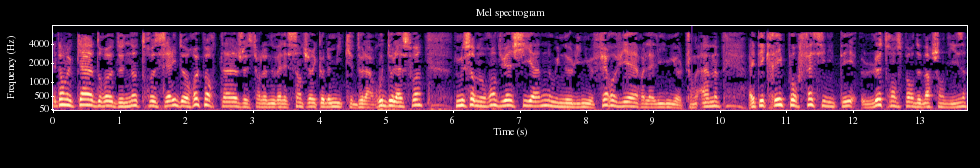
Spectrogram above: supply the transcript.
Et dans le cadre de notre série de reportages sur la nouvelle ceinture économique de la route de la soie, nous nous sommes rendus à Xi'an où une ligne ferroviaire, la ligne Chong'an, a été créée pour faciliter le transport de marchandises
